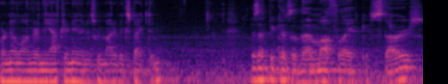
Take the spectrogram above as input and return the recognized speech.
We're no longer in the afternoon as we might have expected. Is that because of the moth-like stars?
